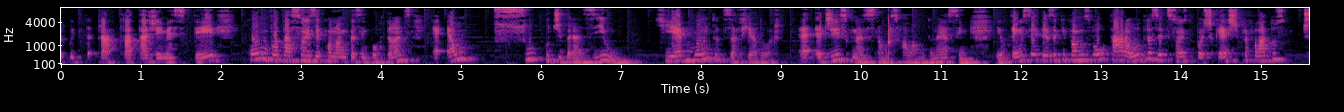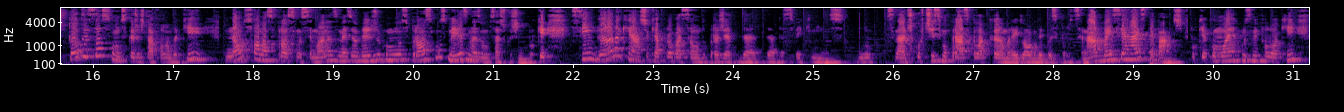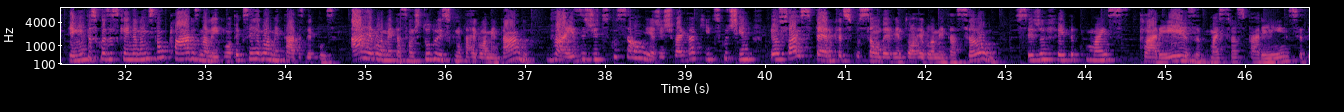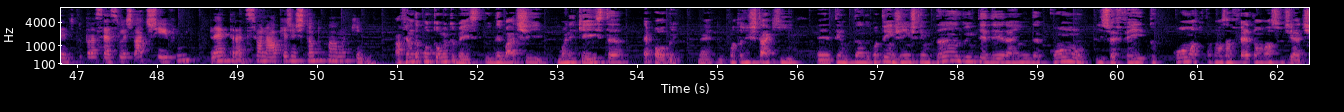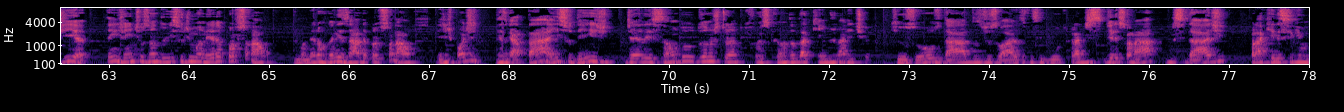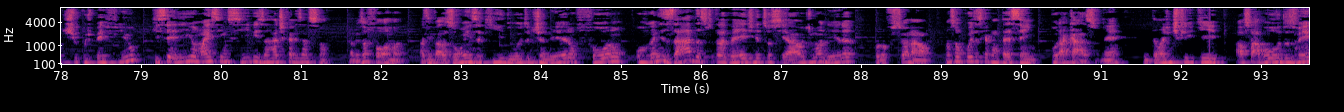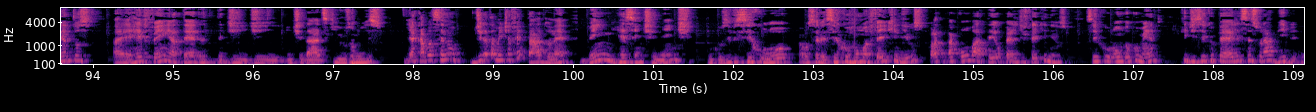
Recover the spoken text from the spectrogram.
para tratar de MST com votações econômicas importantes, é, é um suco de Brasil que é muito desafiador. É, é, disso que nós estamos falando, né? Assim, eu tenho certeza que vamos voltar a outras edições do podcast para falar dos, de todos esses assuntos que a gente está falando aqui, não só nas próximas semanas, mas eu vejo como nos próximos meses nós vamos estar discutindo. Porque se engana quem acha que a aprovação do projeto da, da, das fake news no cenário de curtíssimo prazo pela Câmara e logo depois pelo Senado vai encerrar esse debate. Porque, como o Hércules me falou aqui, tem muitas coisas que ainda não estão claras na lei, que vão ter que ser regulamentadas depois. A regulamentação de tudo isso que não está regulamentado vai exigir discussão e a gente vai estar aqui discutindo. Eu só espero que a discussão da eventual regulamentação seja feita com mais clareza, com mais transparência dentro do processo legislativo né, tradicional que a gente tanto ama aqui. A Fernanda apontou muito bem, o debate maniqueísta é pobre. Né? Enquanto a gente está aqui é, tentando, enquanto tem gente tentando entender ainda como isso é feito, como as plataformas afetam o nosso dia a dia, tem gente usando isso de maneira profissional de maneira organizada e profissional. E a gente pode resgatar isso desde a eleição do, do Donald Trump, que foi o escândalo da Cambridge Analytica, que usou os dados de usuários do Facebook para direcionar publicidade para aqueles que seguiam um tipo de perfil que seriam mais sensíveis à radicalização. Da mesma forma, as invasões aqui do 8 de janeiro foram organizadas através de rede social de maneira profissional. Não são coisas que acontecem por acaso, né? Então a gente fica aqui ao sabor dos ventos refém até de, de, de entidades que usam isso e acaba sendo diretamente afetado, né? Bem recentemente, inclusive circulou, para você ver, circulou uma fake news para combater o PL de fake news. Circulou um documento que dizia que o PL ia censurar a Bíblia.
